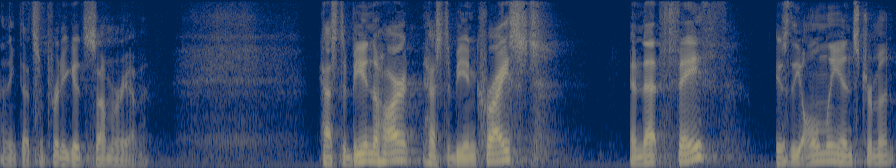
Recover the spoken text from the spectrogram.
I think that's a pretty good summary of it. Has to be in the heart, has to be in Christ, and that faith is the only instrument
